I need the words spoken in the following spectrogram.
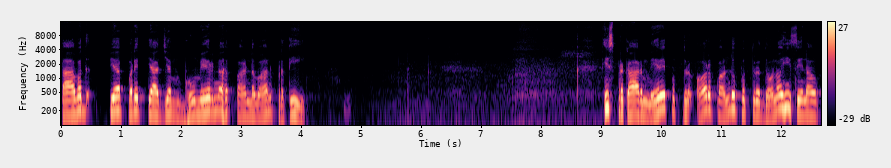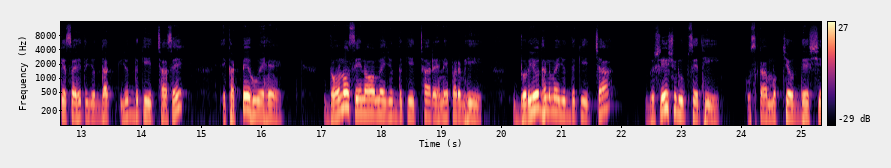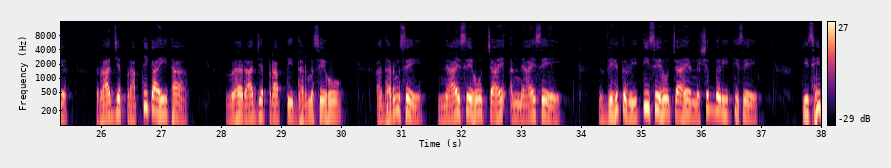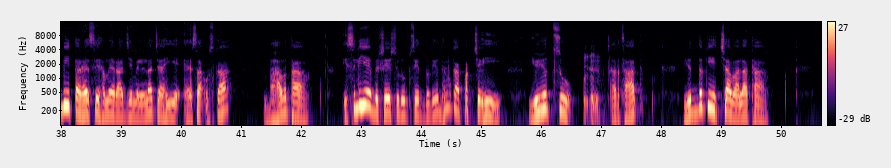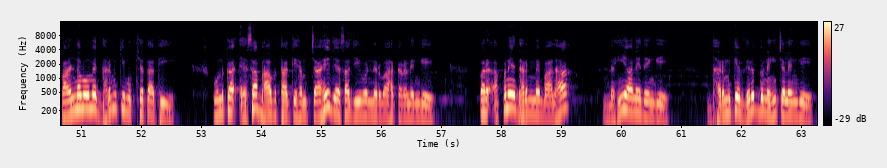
तावद्य परित्याज्यम भूमेर्न पांडवान प्रति। इस प्रकार मेरे पुत्र और पांडुपुत्र दोनों ही सेनाओं के सहित युद्ध युद्ध की इच्छा से इकट्ठे हुए हैं। दोनों सेनाओं में युद्ध की इच्छा रहने पर भी दुर्योधन में युद्ध की इच्छा विशेष रूप से थी। उसका मुख्य उद्देश्य राज्य प्राप्ति का ही था। वह राज्य प्राप्ति धर्म से हो, अधर्म से, न्याय से हो, चाहे अन्याय से, विहित रीति से हो, चाहे निषिद्ध रीति से किसी भी तरह से हमें राज्य मिलना चाहिए, ऐसा उसका भाव था। इसलिए विशेष रूप से दुर्योधन का पक्ष ही युयुत्सु, अर्थात युद्ध की इच्छा वाला था। पांडवों में धर्म की मुख्यता थी। उनका ऐसा भाव था कि हम चाहे जैसा जीवन निर्वाह कर लेंगे, पर अपने धर्म में बाधा नहीं आने देंगे। धर्म के विरुद्ध नहीं चलेंगे।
